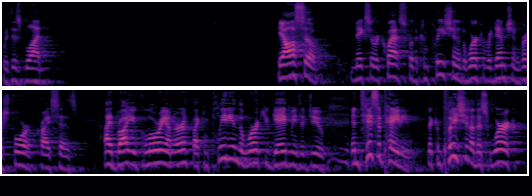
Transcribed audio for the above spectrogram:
with his blood. He also makes a request for the completion of the work of redemption. Verse 4, Christ says, I brought you glory on earth by completing the work you gave me to do. Anticipating the completion of this work,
